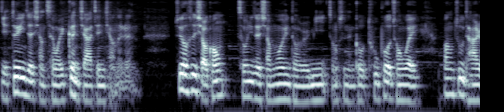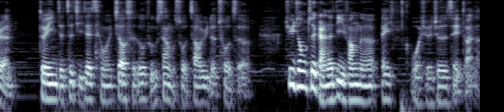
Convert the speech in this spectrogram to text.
也对应着想成为更加坚强的人。最后是小空，憧憬着小魔女哆瑞咪总是能够突破重围，帮助他人，对应着自己在成为教师路途上所遭遇的挫折。剧中最感人的地方呢，哎，我觉得就是这一段了。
